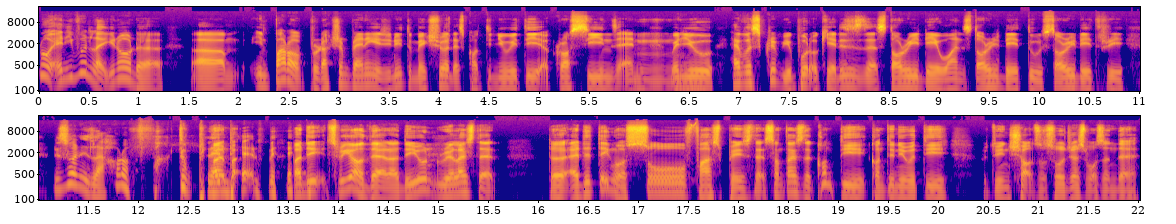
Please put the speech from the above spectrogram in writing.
no, and even like you know the um in part of production planning is you need to make sure there's continuity across scenes, and when Mm. you have a script, you put okay, this is the story day one, story day two, story day three. This one is like how the fuck to plan But- that, man? but the, speaking of that, uh, do you realize that the editing was so fast paced that sometimes the conti- continuity between shots also just wasn't there.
